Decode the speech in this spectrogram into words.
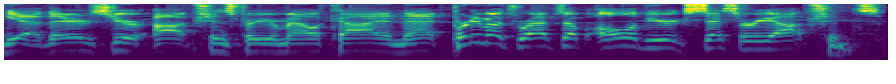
yeah, there's your options for your Malachi and that pretty much wraps up all of your accessory options.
